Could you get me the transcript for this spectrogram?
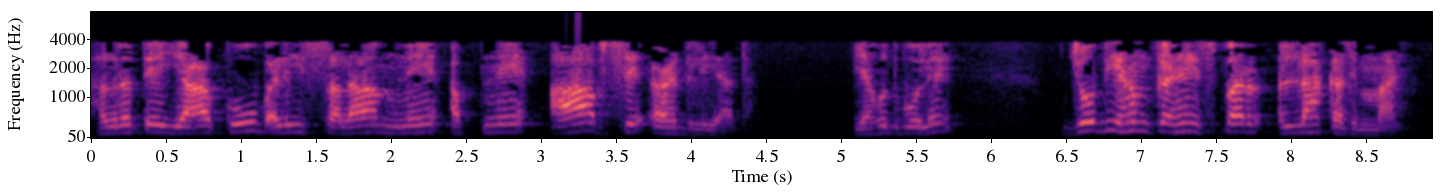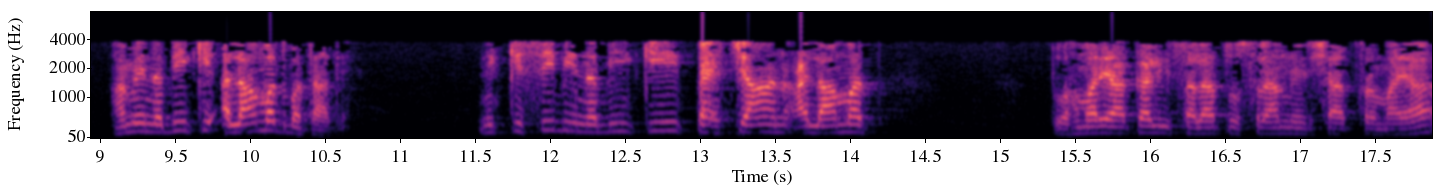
حضرت یعقوب علیہ السلام نے اپنے آپ سے عہد لیا تھا۔ یہود بولے، جو بھی ہم کہیں اس پر اللہ کا ذمہ ہے، ہمیں نبی کی علامت بتا دیں۔ یعنی کسی بھی نبی کی پہچان، علامت۔ تو ہمارے اکالی سلاط اسلام نے ارشاد فرمایا،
